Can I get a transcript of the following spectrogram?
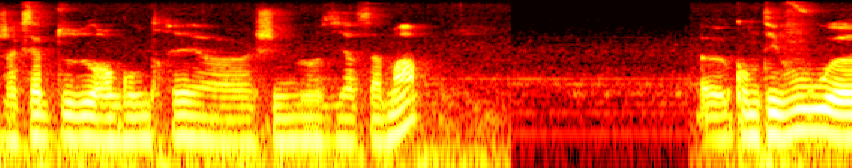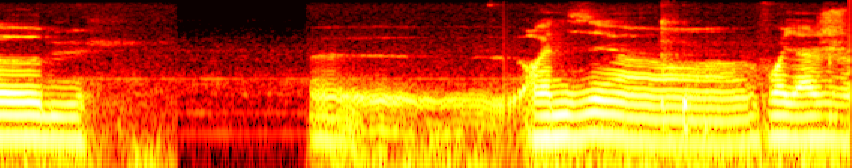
j'accepte de rencontrer euh, Ziyasama. Euh, Comptez-vous euh, euh, organiser un voyage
